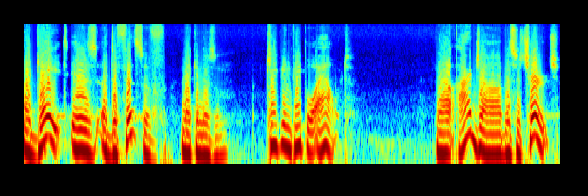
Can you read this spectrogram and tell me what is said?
A gate is a defensive mechanism, keeping people out. Now, our job as a church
